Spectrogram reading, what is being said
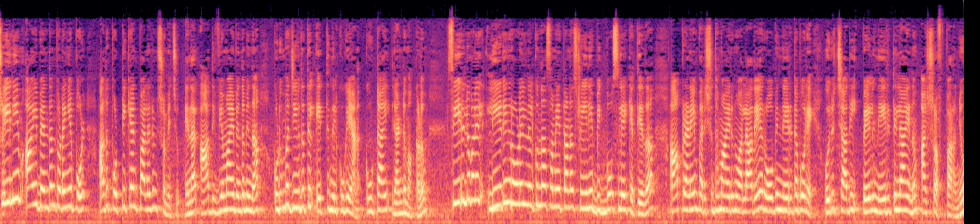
ശ്രീനിയും ആയി ബന്ധം തുടങ്ങിയപ്പോൾ അത് പൊട്ടിക്കാൻ പലരും ശ്രമിച്ചു. എന്നാൽ ആ ദിവ്യമായ ബന്ധം ഇന്ന് കുടുംബജീവിതത്തിൽ എത്തി നിൽക്കുകയാണ്. കൂട്ടായി രണ്ട് മക്കളും സീരിയലുകളിൽ ലീഡിംഗ് റോളിൽ നിൽക്കുന്ന സമയത്താണ് ശ്രീനി ബിഗ് ബോസിലേക്ക് എത്തിയത്. ആ പ്രണയം പരിശുദ്ധമായിരുന്നു. അല്ലാതെ റോബിൻ നേരിട്ട പോലെ ഒരു ചതി പേളി നേരിട്ടില്ല എന്നും അഷ്റഫ് പറഞ്ഞു.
